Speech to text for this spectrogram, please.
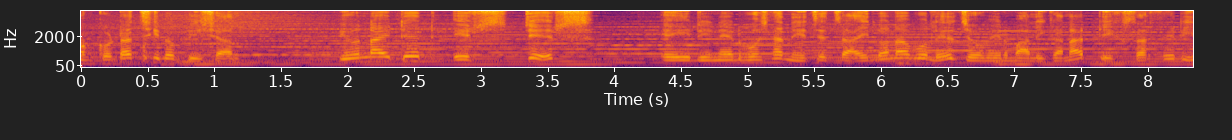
অঙ্কটা ছিল বিশাল। ইউনাইটেড স্টেটস এই ঋণের বোঝা নিচে চাইল না বলে জমির মালিকানা টেক্সাসেরই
